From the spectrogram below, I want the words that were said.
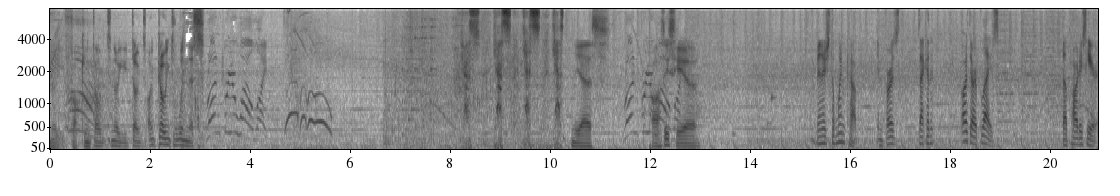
No, you fucking don't. No, you don't. I'm going to win this. Run for your wildlife. Yes, yes, yes, yes. Yes. Run for your Party's wildlife. here. Finish the win cup in first, second, or third place. The party's here.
